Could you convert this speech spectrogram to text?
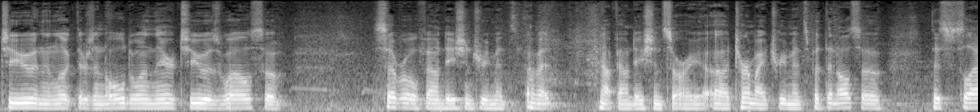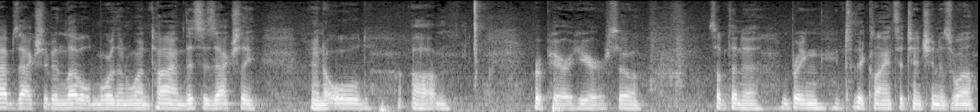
two, and then look, there's an old one there too as well. So several foundation treatments, uh, not foundation, sorry, uh, termite treatments, but then also this slab's actually been leveled more than one time. This is actually an old um, repair here. So something to bring to the client's attention as well.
